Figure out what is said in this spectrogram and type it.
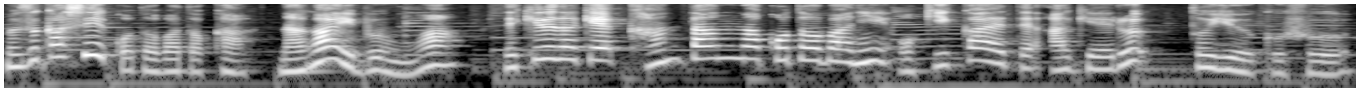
難しい言葉とか長い文はできるだけ簡単な言葉に置き換えてあげるという工夫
